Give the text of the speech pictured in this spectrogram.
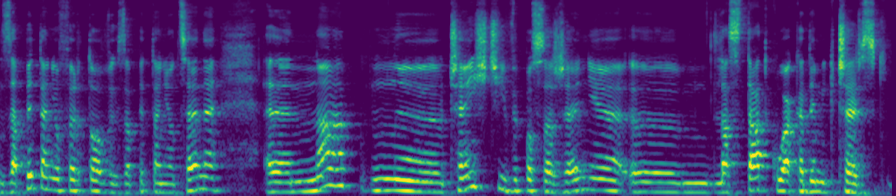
zapytań ofertowych, zapytań o cenę e, na części wyposażenie dla statku Akademik Czerski.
